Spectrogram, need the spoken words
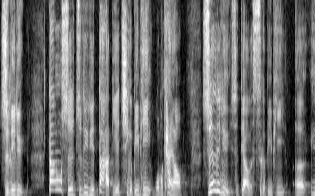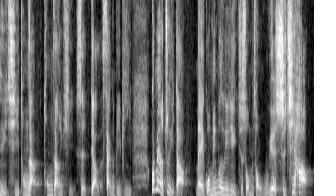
殖利率。当时殖利率大跌七个 BP，我们看哦，实际利率是掉了四个 BP，而预期通胀，通胀预期是掉了三个 BP。观众要注意到，美国名目利率就是我们从五月十七号。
